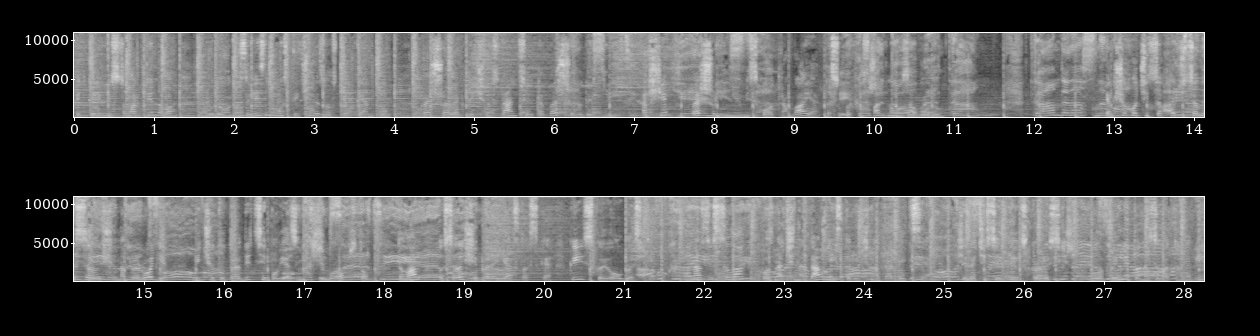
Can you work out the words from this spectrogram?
Під керівництвом Мартинова збудовано залізні мости через острів Кемпу, першу електричну станцію та першу водогін, а ще першу лінію міського трамвая та суперфосфатного заводу. Якщо хочеться хочеться веселищів на природі, відчути традиції пов'язані з хліборобством, то вам у селище Переяславське Київської області. У назві села позначена давня історична традиція, що за часів Київської Русі було прийнято називати нові,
